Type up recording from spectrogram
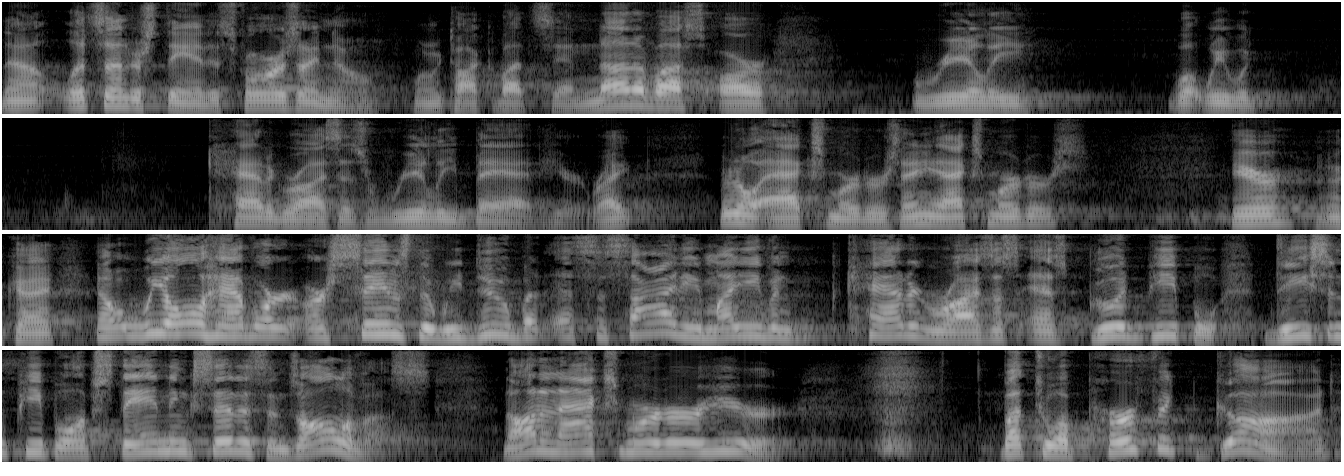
Now, let's understand, as far as I know, when we talk about sin, none of us are really what we would categorize as really bad here, right? There's no axe murders. Any axe murders? here, okay? Now, we all have our, our sins that we do, but society might even categorize us as good people, decent people, upstanding citizens, all of us. Not an axe murderer here. But to a perfect God,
